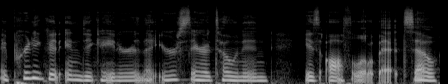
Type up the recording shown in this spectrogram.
a pretty good indicator that your serotonin is off a little bit. So,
